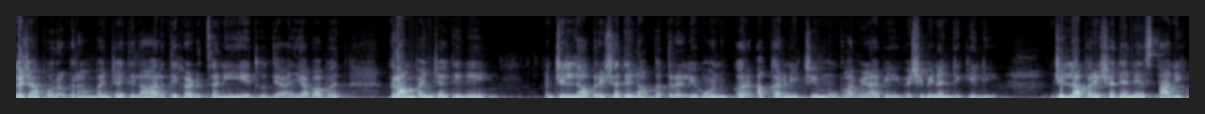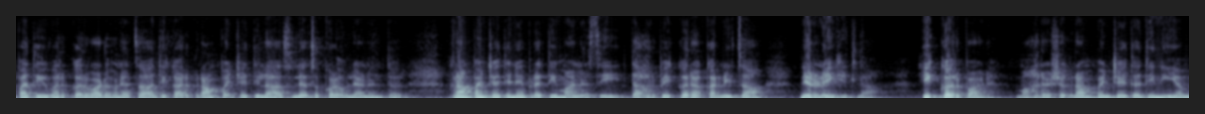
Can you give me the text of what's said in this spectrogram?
गजापूर ग्रामपंचायतीला आर्थिक अडचणी येत होत्या. याबाबत ग्रामपंचायतीने जिल्हा परिषदेला पत्र लिहून कर आकारणीची मुभा मिळावी अशी विनंती केली. जिल्हा परिषदेने स्थानिक पातळीवर कर वाढवण्याचा अधिकार ग्रामपंचायतीला असल्याचं कळवल्यानंतर ग्रामपंचायतीने प्रति मानसी दहा रुपये कर आकारणीचा निर्णय घेतला. ही करपाढ महाराष्ट्र ग्रामपंचायत अधिनियम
